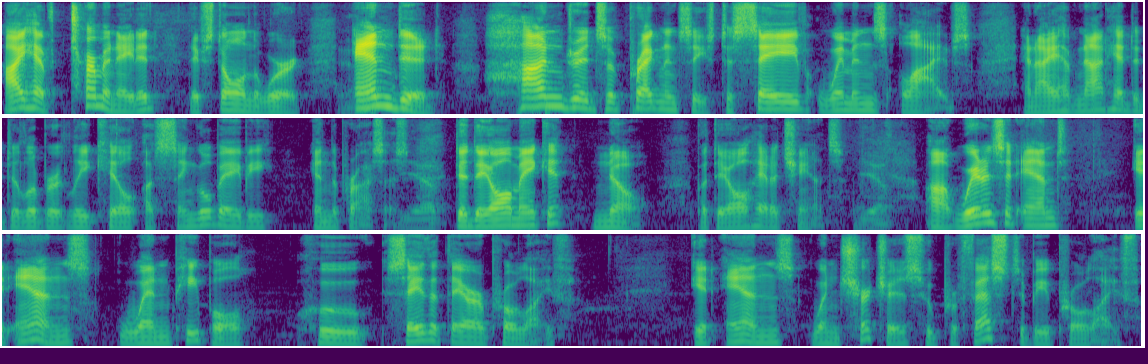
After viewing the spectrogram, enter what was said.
I have terminated, they've stolen the word, ended hundreds of pregnancies to save women's lives. And I have not had to deliberately kill a single baby in the process. Yep. Did they all make it? No. But they all had a chance. Yeah. Uh, where does it end? It ends when people who say that they are pro life, it ends when churches who profess to be pro life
